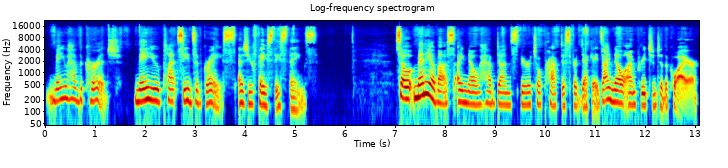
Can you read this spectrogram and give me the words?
may you have the courage. May you plant seeds of grace as you face these things. So many of us I know have done spiritual practice for decades. I know I'm preaching to the choir.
